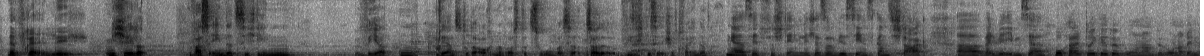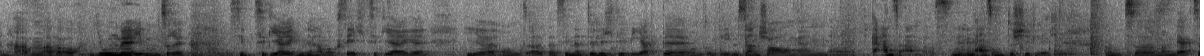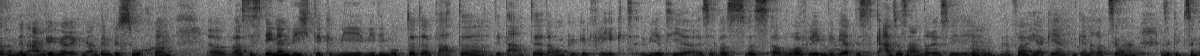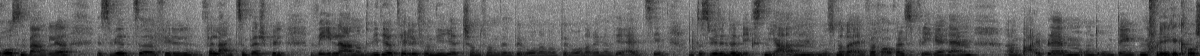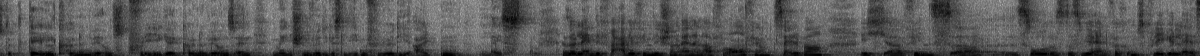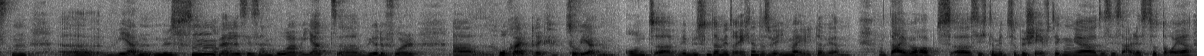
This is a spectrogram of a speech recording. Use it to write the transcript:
Ja, freilich. Michaela, was ändert sich in Werten? Lernst du da auch immer was dazu, was, wie sich Gesellschaft verändert? Ja, selbstverständlich. Also wir sehen es ganz stark, äh, weil wir eben sehr hochaltrige Bewohner und Bewohnerinnen haben, aber auch junge, eben unsere 70-Jährigen, wir haben auch 60-Jährige hier und äh, da sind natürlich die Werte und, und Lebensanschauungen äh, ganz anders, mhm. ganz unterschiedlich. Und man merkt es auch an den Angehörigen, an den Besuchern, was ist denen wichtig, wie, wie die Mutter, der Vater, die Tante, der Onkel gepflegt wird hier. Also was, was, äh, worauf legen die Wert? Das ist ganz was anderes wie die mhm. vorhergehenden Generationen. Also gibt es einen großen Wandel. Ja. Es wird äh, viel verlangt, zum Beispiel WLAN und Videotelefonie jetzt schon von den Bewohnern und Bewohnerinnen, die einziehen. Und das wird in den nächsten Jahren, muss man da einfach auch als Pflegeheim am Ball bleiben und umdenken. Pflege kostet Geld. Können wir uns Pflege, können wir uns ein menschenwürdiges Leben für die Alten leisten? Also allein die Frage finde ich schon einen Affront für uns selber. Ich äh, finde es äh, so, dass, dass wir einfach uns Pflege leisten äh, werden müssen, weil es ist ein hoher Wert, äh, würdevoll hochaltrig zu werden. Und äh, wir müssen damit rechnen, dass wir immer älter werden. Und da überhaupt äh, sich damit zu beschäftigen, ja, das ist alles zu teuer,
